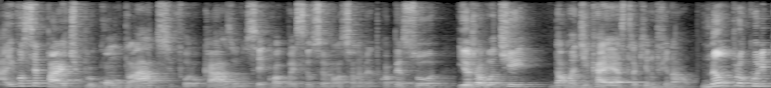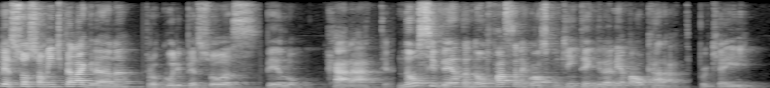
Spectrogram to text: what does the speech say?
Aí você parte para o contrato, se for o caso, eu não sei qual vai ser o seu relacionamento com a pessoa. E eu já vou te dar uma dica extra aqui no final. Não procure pessoas somente pela grana, procure pessoas pelo caráter. Não se venda, não faça negócio com quem tem grana e é mau caráter, porque aí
